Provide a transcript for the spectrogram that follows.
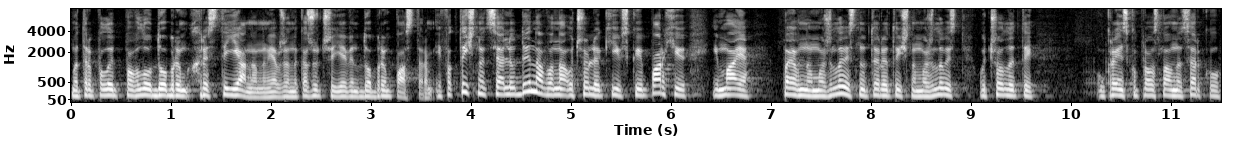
митрополит Павло добрим християнином. Я вже не кажу, чи є він добрим пастором. І фактично ця людина вона очолює Київську єпархію і має певну можливість, ну теоретичну можливість очолити Українську православну церкву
